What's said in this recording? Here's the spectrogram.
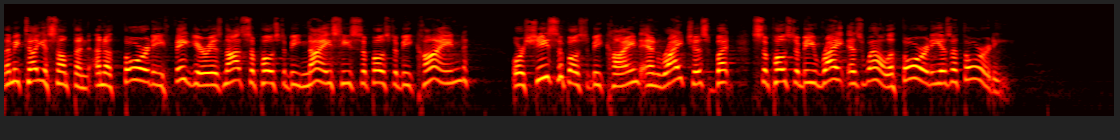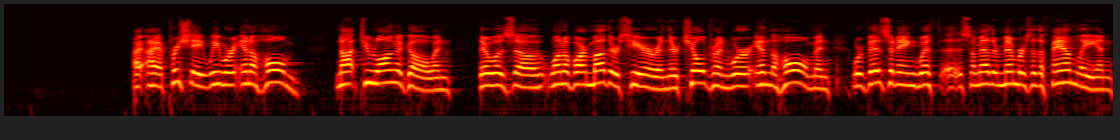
Let me tell you something. An authority figure is not supposed to be nice. He's supposed to be kind, or she's supposed to be kind and righteous, but supposed to be right as well. Authority is authority. I, I appreciate we were in a home not too long ago and there was uh, one of our mothers here and their children were in the home and were visiting with uh, some other members of the family and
